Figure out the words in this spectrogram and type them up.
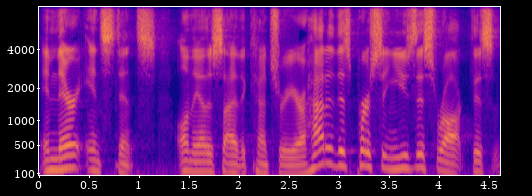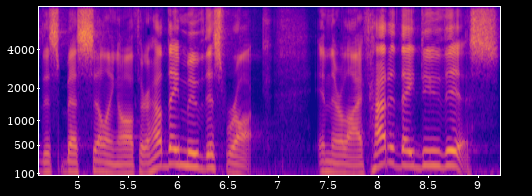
in their instance on the other side of the country or how did this person use this rock this, this best-selling author how did they move this rock in their life how did they do this?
